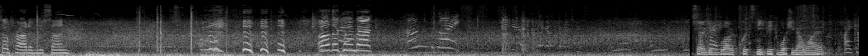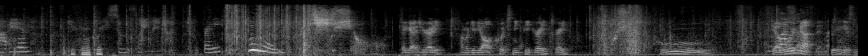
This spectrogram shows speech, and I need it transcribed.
So proud of you, son. oh, they're coming back. On the bike. So, give the vlog a quick sneak peek of what you got, Wyatt. I got him Give him a quick. some flaming hot. Ready? Boom. Okay, guys, you ready? I'm gonna give you all a quick sneak peek. Ready? Ready? Ooh. Double or nothing. Who's gonna give some?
